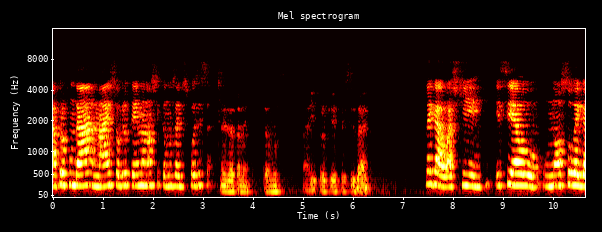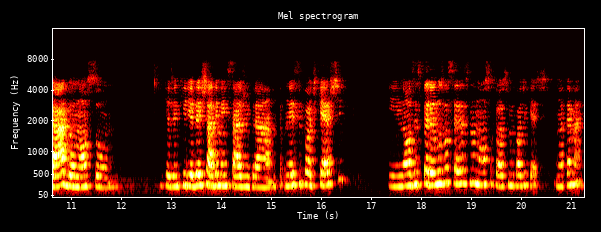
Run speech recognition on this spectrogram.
aprofundar mais sobre o tema, nós ficamos à disposição. Exatamente. Estamos aí para o que precisarem. Legal, acho que esse é o, o nosso legado, o nosso que a gente queria deixar de mensagem para nesse podcast. E nós esperamos vocês no nosso próximo podcast. Um até mais.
